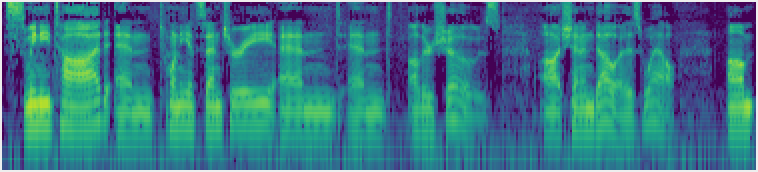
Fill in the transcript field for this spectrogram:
Sweeney Todd and 20th Century and and other shows, uh, Shenandoah as well. Um,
